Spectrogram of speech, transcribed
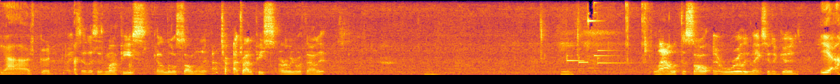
Yeah, it's good. Right, so this is my piece. Got a little salt on it. I, tr I tried a piece earlier without it. Mm. Wow, with the salt, it really makes it a good. Yeah.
